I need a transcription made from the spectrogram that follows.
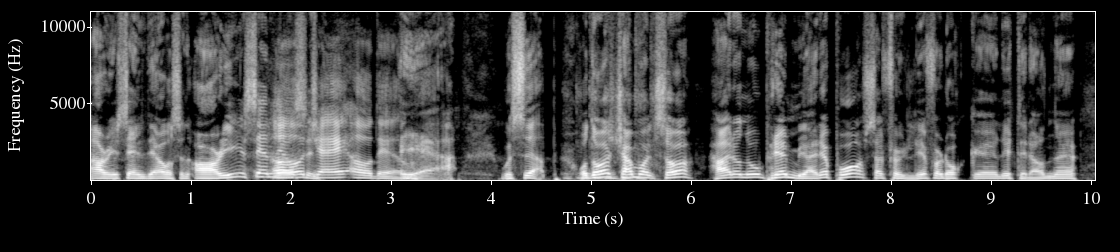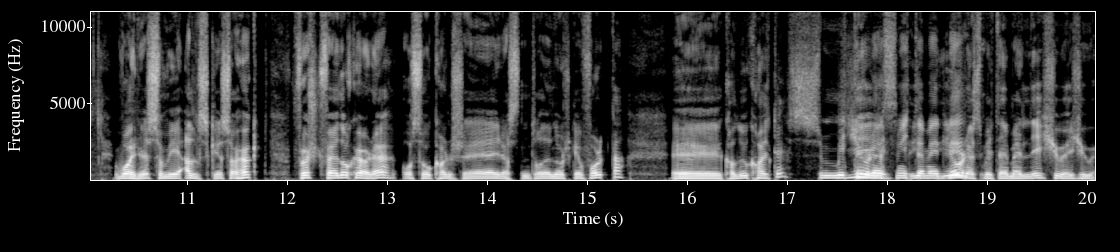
Ari Sandelsson. Ari Sandelsson. OJ Odell. Yeah. What's up? Og da kommer altså her og nå premiere på, selvfølgelig for dere eh, lytterne eh, våre som vi elsker så høyt. Først får dere høre det, og så kanskje resten av det norske folk, da. Eh, hva du kalte det? Smitte- Julesmittemedley. Julesmittemedley 2020.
